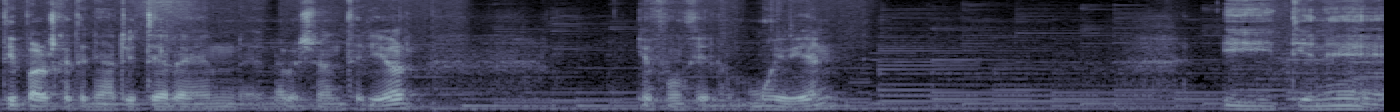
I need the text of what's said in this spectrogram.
tipo a los que tenía Twitter en la versión anterior, que funcionan muy bien y tiene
